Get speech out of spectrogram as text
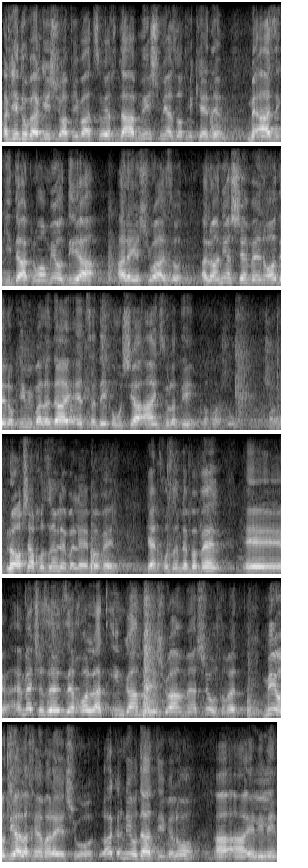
הגידו והגישו אף יבעצו יחדיו, מי השמיע זאת מקדם, מאז יגידה. כלומר, מי הודיע על הישועה הזאת? הלא אני השם ואין עוד אלוקים מבלעדיי, עת צדיק ומושיע עין זולתי. לא, עכשיו חוזרים לבבל. כן, חוזרים לבבל. אה, האמת שזה יכול להתאים גם לישועה מאשור, זאת אומרת, מי הודיע לכם על הישועות? רק אני הודעתי ולא האלילים.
